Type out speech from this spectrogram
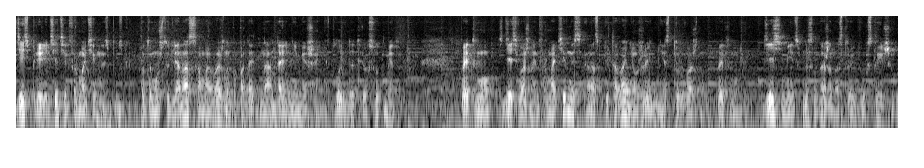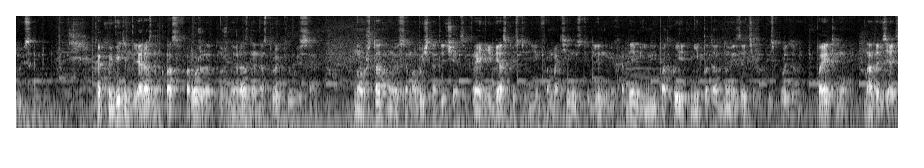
Здесь в приоритете информативный спуск, потому что для нас самое важное попадать на дальние мишени, вплоть до 300 метров. Поэтому здесь важна информативность, а сплитование уже не столь важно. Поэтому здесь имеет смысл даже настроить двухстейджевый УСМ. Как мы видим, для разных классов оружия нужны разные настройки УСМ. Но штатный УСМ обычно отличается крайней вязкостью, неинформативностью, длинными ходами и не подходит ни под одно из этих использований. Поэтому надо взять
